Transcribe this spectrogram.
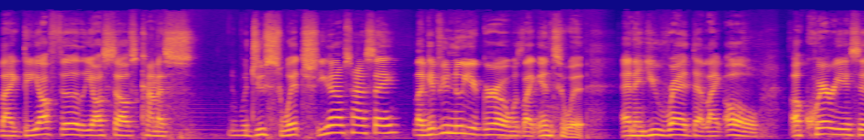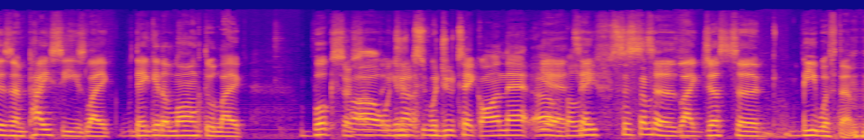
like do y'all feel yourselves kind of would you switch? You know what I'm trying to say? Like if you knew your girl was like into it, and then you read that like oh Aquariuses and Pisces like they get along through like books or something. Oh, would you, know? would you take on that uh, yeah, belief system? to like just to be with them?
